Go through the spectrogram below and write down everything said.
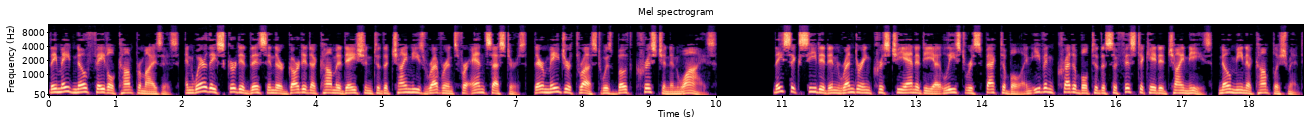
They made no fatal compromises, and where they skirted this in their guarded accommodation to the Chinese reverence for ancestors, their major thrust was both Christian and wise. They succeeded in rendering Christianity at least respectable and even credible to the sophisticated Chinese, no mean accomplishment.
